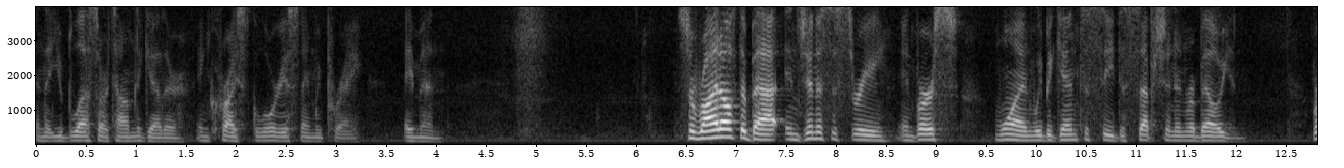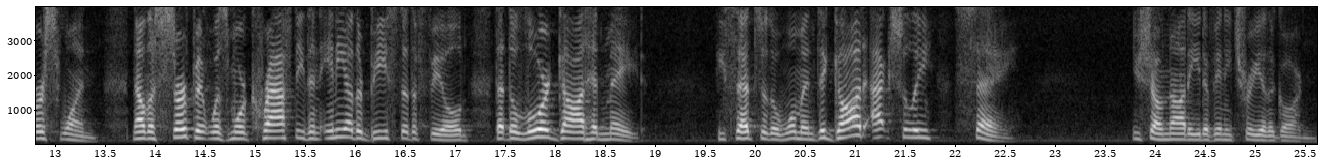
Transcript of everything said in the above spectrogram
and that you bless our time together. In Christ's glorious name we pray. Amen. So, right off the bat, in Genesis 3, in verse 1, we begin to see deception and rebellion. Verse 1 Now the serpent was more crafty than any other beast of the field that the Lord God had made. He said to the woman, Did God actually say, You shall not eat of any tree of the garden?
